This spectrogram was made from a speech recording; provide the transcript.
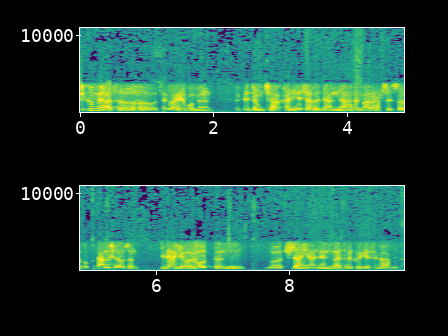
지금에 와서 생각해 보면은 그때 좀 정확한 했어야 되지 않냐 하는 말을 할 수 있어도 그 당시로선 기대하기 어려웠던 뭐 주장이 아니었나 저는 그렇게 생각합니다.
